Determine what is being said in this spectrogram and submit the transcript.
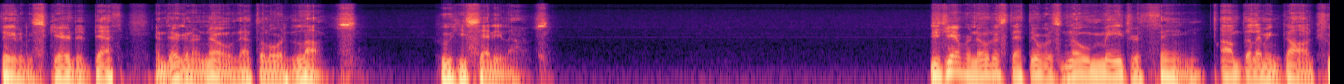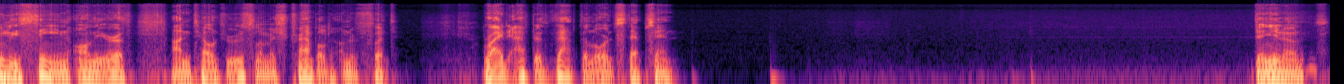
They're going to be scared to death, and they're going to know that the Lord loves who he said he loves. Did you ever notice that there was no major thing of the living God truly seen on the earth until Jerusalem is trampled underfoot? Right after that, the Lord steps in. Did you notice?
